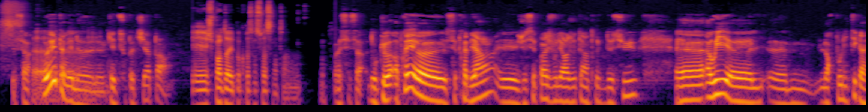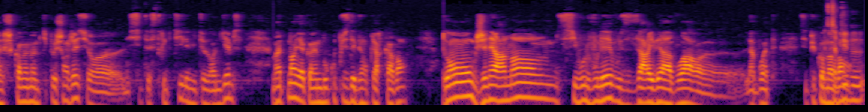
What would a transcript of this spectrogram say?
C'est ça. Euh, Oui, t'avais le, le Ketsupachi à part. Et je parle de l'époque 360. hein. Ouais, c'est ça. Donc euh, après, euh, c'est très bien. Et je sais pas, je voulais rajouter un truc dessus. Ah oui, leur politique a quand même un petit peu changé sur les sites Strictly, les Mythic Run Games. Maintenant, il y a quand même beaucoup plus d'exemplaires qu'avant. Donc, généralement, si vous le voulez, vous arrivez à avoir la boîte. C'est plus comme T'as avant. plus, be-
